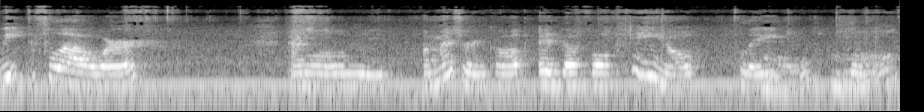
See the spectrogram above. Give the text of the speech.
wheat flour, and we'll need a measuring cup and the volcano plate Mold. Mhm. mold,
